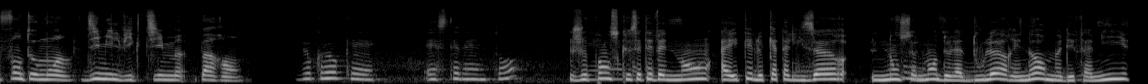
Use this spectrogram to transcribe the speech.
font au moins 10 000 victimes par an. Je pense que cet événement a été le catalyseur non seulement de la douleur énorme des familles,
